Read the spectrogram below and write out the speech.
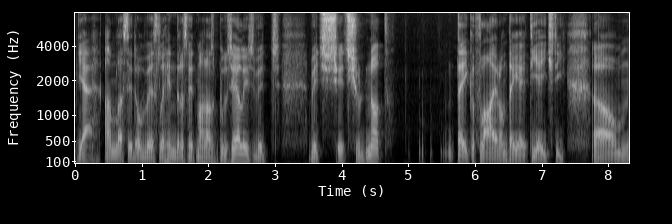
yeah, unless it obviously hinders with Matas Buzelis, which which it should not. Take a flyer on THT. Um,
